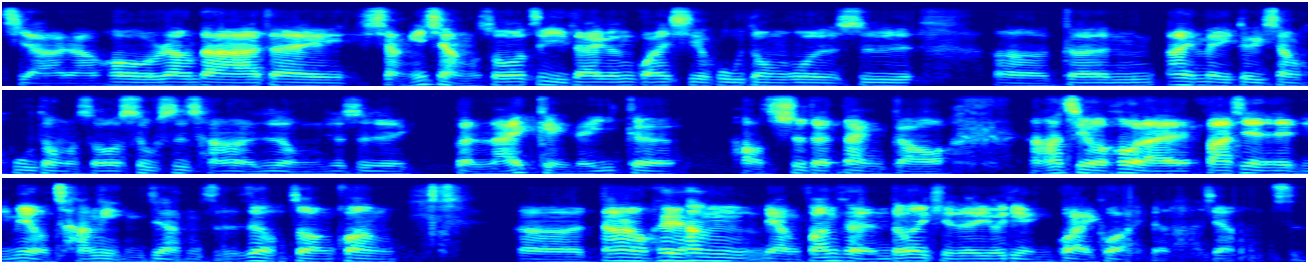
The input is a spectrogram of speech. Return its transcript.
家，然后让大家再想一想，说自己在跟关系互动，或者是。呃，跟暧昧对象互动的时候，是不是常有这种，就是本来给了一个好吃的蛋糕，然后结果后来发现，哎，里面有苍蝇这样子，这种状况，呃，当然会让两方可能都会觉得有点怪怪的啦，这样子。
